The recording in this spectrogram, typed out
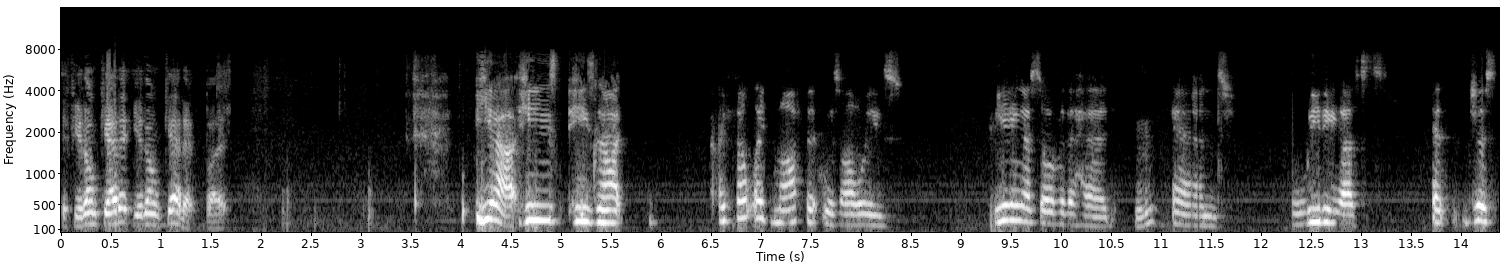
if you don't get it, you don't get it. But Yeah, he's he's not. I felt like Moffat was always beating us over the head Mhm. and leading us, and just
